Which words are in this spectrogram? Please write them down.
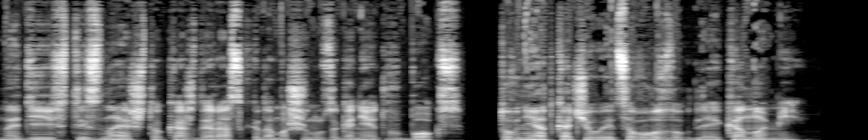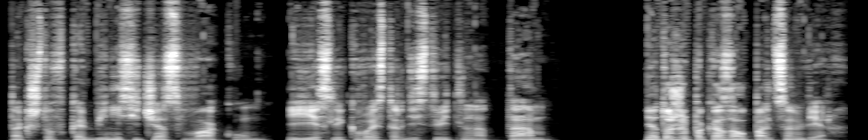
«Надеюсь, ты знаешь, что каждый раз, когда машину загоняют в бокс, то в ней откачивается воздух для экономии. Так что в кабине сейчас вакуум, и если Квестер действительно там, я тоже показал пальцем вверх,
